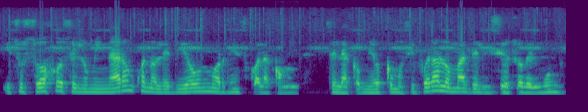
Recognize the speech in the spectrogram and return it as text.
y sus ojos se iluminaron cuando le dio un mordisco a la comida. Se la comió como si fuera lo más delicioso del mundo.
